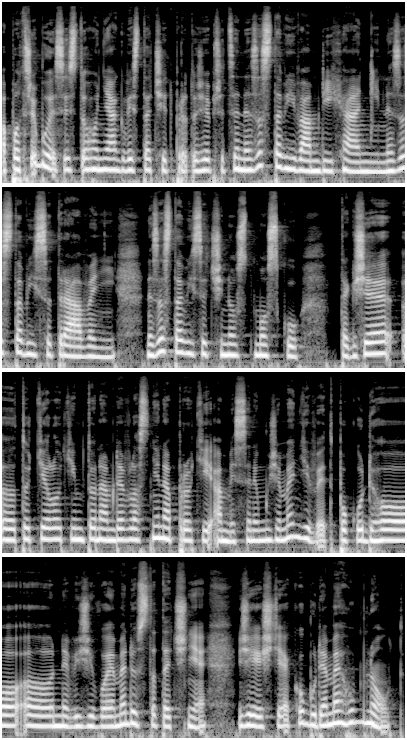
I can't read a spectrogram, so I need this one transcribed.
a potřebuje si z toho nějak vystačit, protože přece nezastaví vám dýchání, nezastaví se trávení, nezastaví se činnost mozku. Takže eh, to tělo tímto nám jde vlastně naproti a my se nemůžeme divit, pokud ho eh, nevyživujeme dostatečně, že ještě jako budeme hubnout.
